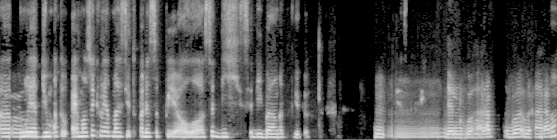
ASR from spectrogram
uh, mm. ngelihat Jumat tuh eh maksudnya ngelihat masjid tuh pada sepi ya Allah, sedih, sedih banget gitu. Mm -mm. Dan gue harap, gue berharap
